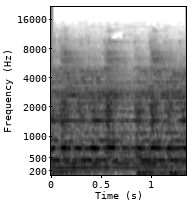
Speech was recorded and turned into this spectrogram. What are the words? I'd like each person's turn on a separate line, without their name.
Música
